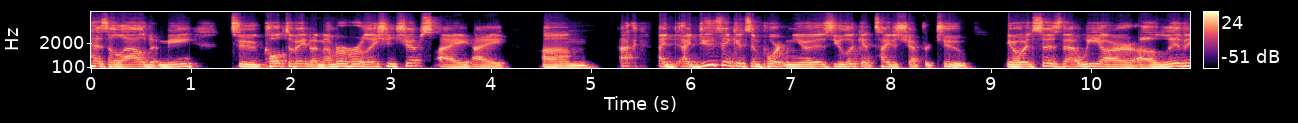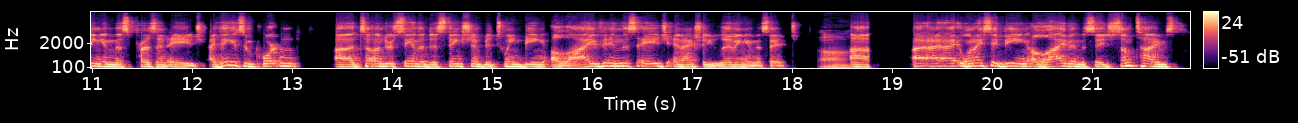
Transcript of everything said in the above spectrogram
has allowed me to cultivate a number of relationships. I, I, um, I, I, do think it's important, you know, as you look at Titus chapter two, you know, it says that we are uh, living in this present age. I think it's important uh, to understand the distinction between being alive in this age and actually living in this age. Oh. Uh, I, I, when I say being alive in this age, sometimes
